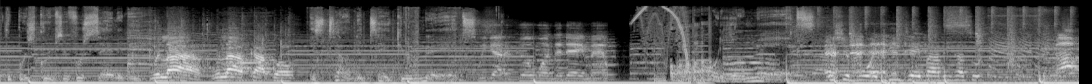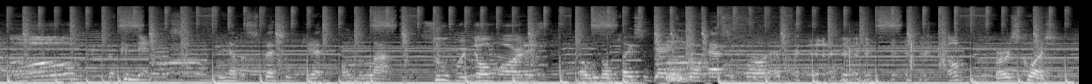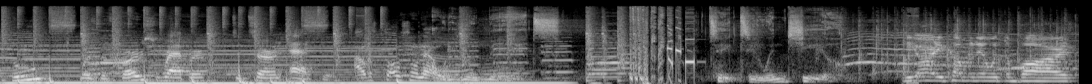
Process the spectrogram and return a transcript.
get the prescription for sanity. We're live. We're live, Capo. It's time to take your meds. We got a good one today, man. Audio meds. It's your boy DJ Bobby Hustle, Capo, the Connects. We have a special guest on the line. super dope artist. Uh, we're gonna play some games. We're gonna have some fun. First question: Who was the first rapper to turn actor? I was close on that one. Audio meds. Take two and chill. he already coming in with the bars.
